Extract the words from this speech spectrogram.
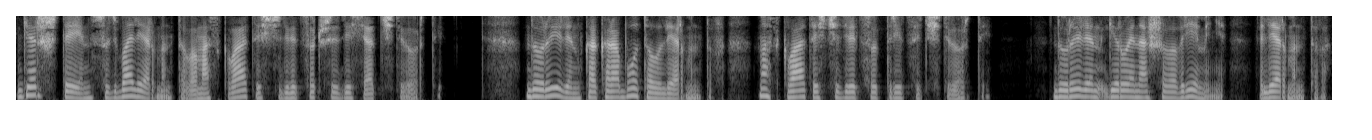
Герштейн, Судьба Лермонтова, Москва, 1964. Дурылин, Как работал Лермонтов, Москва, 1934. Дурылин, Герой нашего времени, Лермонтова.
